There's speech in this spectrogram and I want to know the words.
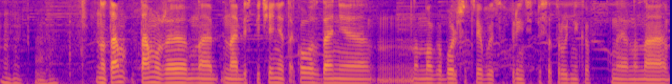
Угу. Угу. Но там, там уже на, на обеспечение такого здания намного больше требуется, в принципе, сотрудников, наверное, на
